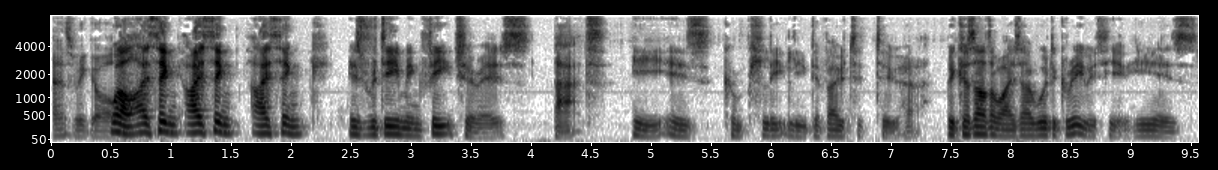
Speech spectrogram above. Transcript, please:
as we go. Well, along. I think I think I think his redeeming feature is that he is completely devoted to her. Because otherwise, I would agree with you. He is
